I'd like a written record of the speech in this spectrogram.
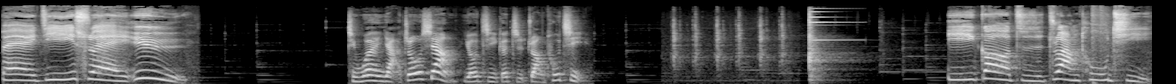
北极水域。请问亚洲象有几个趾状突起？一个子状突起。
